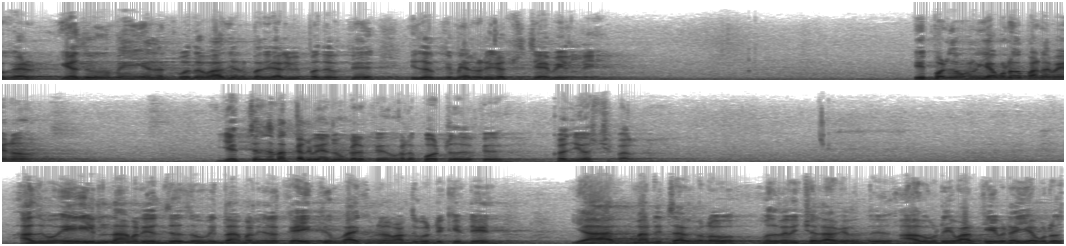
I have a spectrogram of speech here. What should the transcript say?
புகழ் எதுவுமே எனக்கு உதவாது என்பதை அறிவிப்பதற்கு இதற்கு மேல் ஒரு நிகழ்ச்சி தேவையில்லை. இப்பொழுது உங்களுக்கு எவ்வளோ பணம் வேணும்? எத்தனை மக்கள் வேணும் உங்களுக்கு உங்களை போட்டுறதுக்கு கொஞ்சம் யோசிச்சு பாருங்கள் அதுவே இல்லாமல் எதுவும் இல்லாமல் எனக்கு கைக்கும் வாய்க்கும் நான் வாழ்ந்து கொண்டிருக்கின்றேன். யார் மரணித்தார்களோ முதலமைச்சராக இருந்து அவருடைய வாழ்க்கையை விட எவ்வளோ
